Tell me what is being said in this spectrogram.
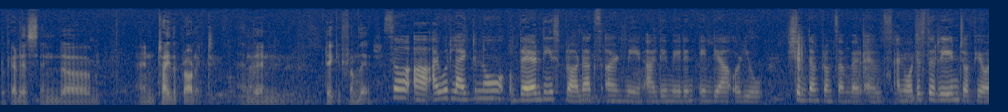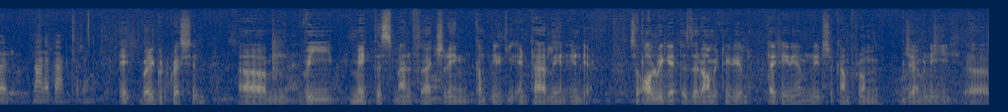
look at us and um, and try the product, and then take it from there. So, uh, I would like to know where these products are made. Are they made in India or you ship them from somewhere else? And what is the range of your manufacturing? Hey, very good question. Um, we make this manufacturing completely entirely in India. So all we get is the raw material. Titanium needs to come from Germany. Uh,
